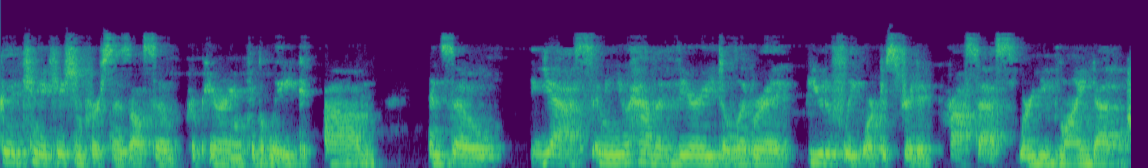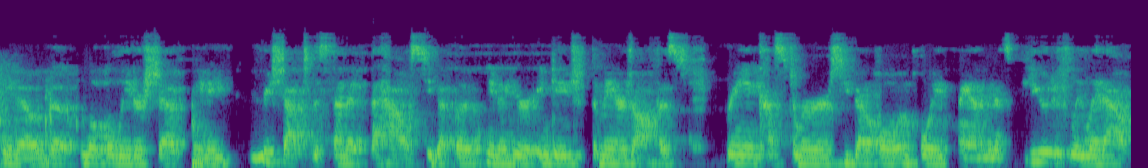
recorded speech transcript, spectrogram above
good communication person is also preparing for the league. Um, and so, yes, I mean, you have a very deliberate, beautifully orchestrated process where you've lined up, you know, the local leadership, you know, you reached out to the Senate, the House, you got the, you know, you're engaged with the mayor's office, bringing in customers, you've got a whole employee plan. I mean, it's beautifully laid out.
